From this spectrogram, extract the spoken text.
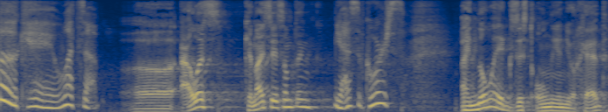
Okay, what's up? Uh, Alice, can I say something? Yes, of course. I know I exist only in your head,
